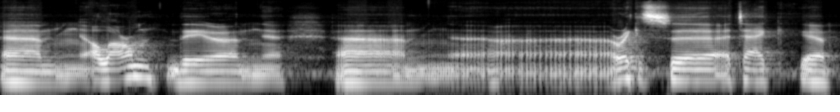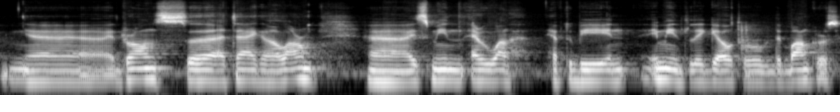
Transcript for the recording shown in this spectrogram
um, alarm, the um, uh, um, uh, rockets uh, attack, uh, drones attack, alarm. it means everyone have to be in, immediately go to the bunkers.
